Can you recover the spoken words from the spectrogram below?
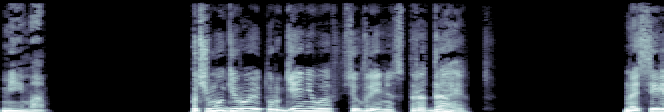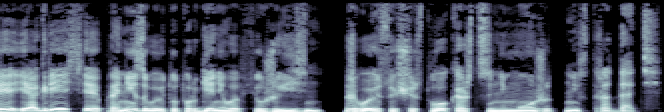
мимо. Почему герои Тургенева все время страдают? Насилие и агрессия пронизывают у Тургенева всю жизнь. Живое существо, кажется, не может не страдать.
